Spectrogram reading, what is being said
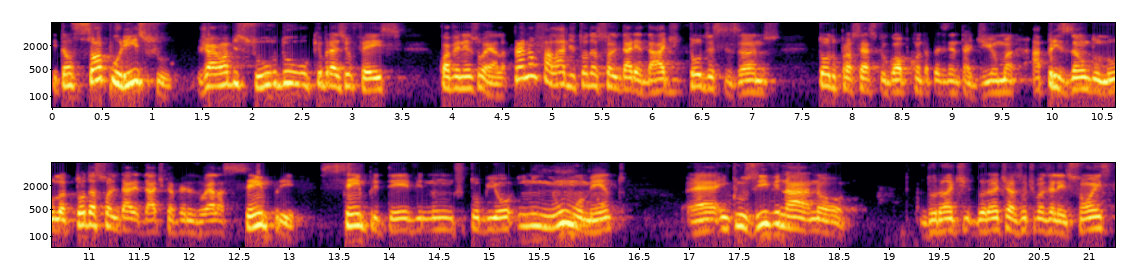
Então, só por isso já é um absurdo o que o Brasil fez com a Venezuela. Para não falar de toda a solidariedade de todos esses anos, todo o processo do golpe contra a presidenta Dilma, a prisão do Lula, toda a solidariedade que a Venezuela sempre, sempre teve, não titubeou em nenhum momento, é, inclusive na, no, durante, durante as últimas eleições,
